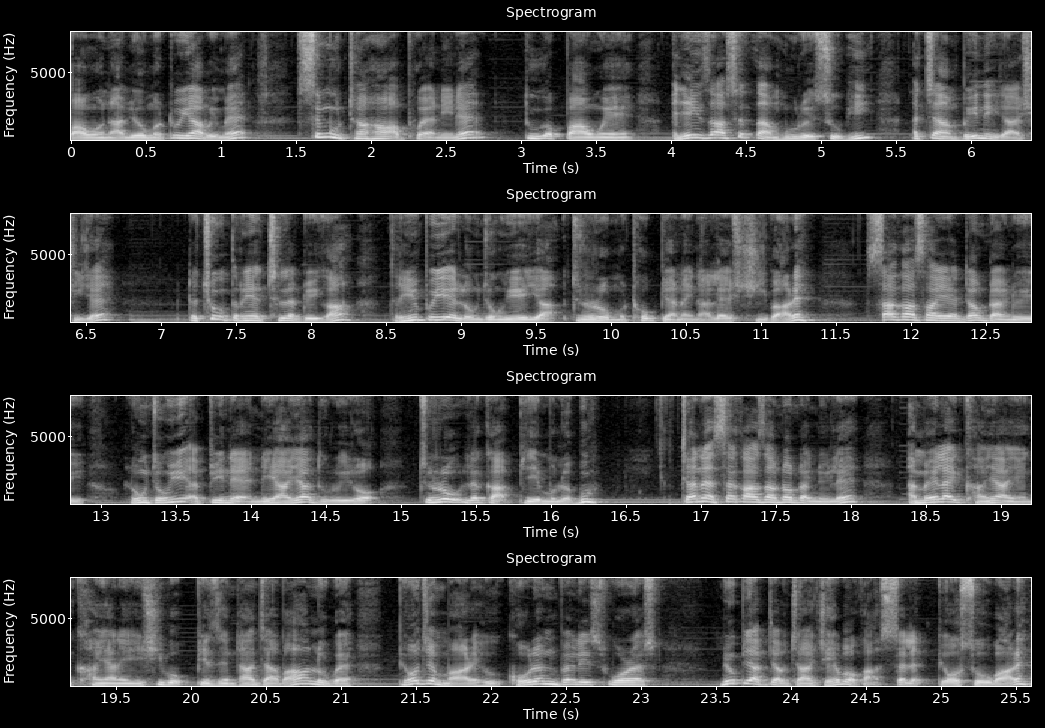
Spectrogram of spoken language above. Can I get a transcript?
ပါဝင်တာမျိုးမတွေ့ရပေမဲ့စစ်မှုထမ်းဟောင်းအဖွဲ့အနေနဲ့သူအပါဝင်အရေးစားစစ်တမ်းမှုတွေစုပြီးအကြံပေးနေတာရှိတယ်။တချို့သတင်းချက်လက်တွေကသတင်းပေးရဲ့လုံခြုံရေးအရကျွန်တော်တို့မထုတ်ပြန်နိုင်တာလည်းရှိပါတယ်။စကားဆာရဲ့တောက်တိုင်တွေလုံခြုံရေးအပြည့်နဲ့နေရာရသူတွေတော့ ကျွန်တော်တို့လက်ကပြေးမလို့ဘူး။ကျန်တဲ့စကားစားတောက်တိုင်တွေလည်းအမဲလိုက်ခံရရင်ခံရနေရှိဖို့ပြင်ဆင်ထားကြပါလို့ပဲပြောချင်ပါတယ်ဟု Golden Valley Warriors မြို့ပြပျောက်ကြားရဲဘော်ကဆက်လက်ပြောဆိုပါတယ်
